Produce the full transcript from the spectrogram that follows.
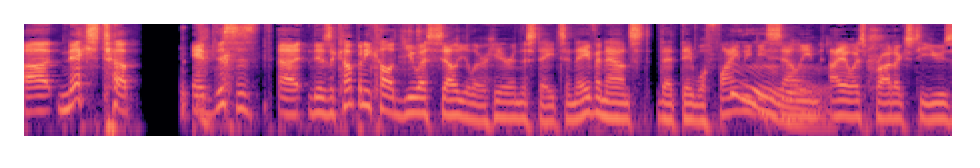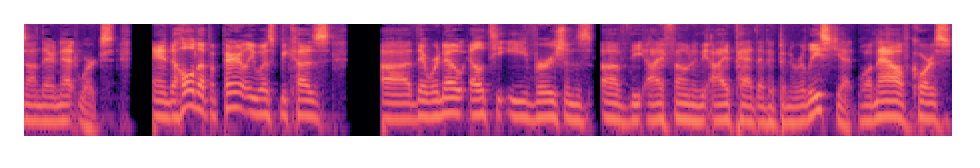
Uh, next up, and this is uh, there's a company called US Cellular here in the states, and they've announced that they will finally be selling iOS products to use on their networks. And the holdup apparently was because uh, there were no LTE versions of the iPhone and the iPad that had been released yet. Well, now, of course,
